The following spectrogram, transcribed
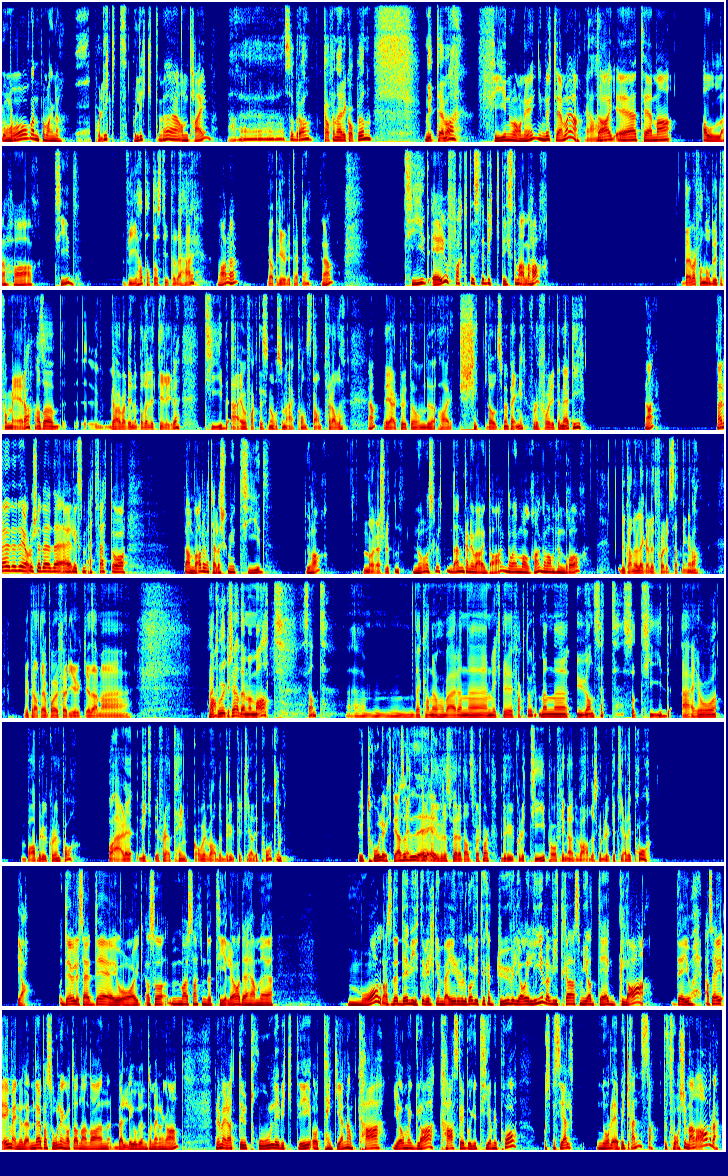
God morgen på Magne. På likt. På likt. On time. Ja, eh, så bra. Kaffen er i koppen. Nytt tema. Fin morgen. Nytt tema, ja. Ja. Dag er tema 'Alle har tid'. Vi har tatt oss tid til det her. Vi har det. Vi har prioritert det. Ja. Tid er jo faktisk det viktigste vi alle har. Det er i hvert fall noe du ikke får mer av. Altså, vi har jo vært inne på det litt tidligere. Tid er jo faktisk noe som er konstant for alle. Ja. Det hjelper jo ikke om du har shitloads med penger, for du får ikke mer tid. Nei. Nei, det, det, det gjør du ikke. Det, det er liksom ett fett. Og det andre, du vet heller ikke hvor mye tid du har. Når er slutten? Nå er slutten. Den kan jo være i dag, kan være i morgen, kan være om 100 år. Du kan jo legge litt forutsetninger, da. Vi prata jo på i forrige uke det med Nei, to uker siden, det med mat. Sant? Ehm, det kan jo være en, en viktig faktor. Men eh, uansett, så tid er jo Hva bruker du den på? Og er det viktig for deg å tenke over hva du bruker tida di på, Kim? Utrolig viktig. Altså, det, Eller eller for å spørre et annet spørsmål, bruker du tid på å finne ut hva du skal bruke tida di på? Ja. Og det vil jeg si, det er jo òg altså, Vi har jo snakket om det tidligere, det her med mål. altså Det, det vite hvilken vei du vil gå, vite hva du vil gjøre i livet, vite hva som gjør deg glad. Det er jo, altså jeg, jeg mener jo det, men det er personlig godt at den andre har en veldig god grunn til å mene noe annet. Men jeg mener at det er utrolig viktig å tenke gjennom hva gjør meg glad, hva skal jeg bruke tida mi på, og spesielt når det er begrensa. Du får ikke mer av det.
